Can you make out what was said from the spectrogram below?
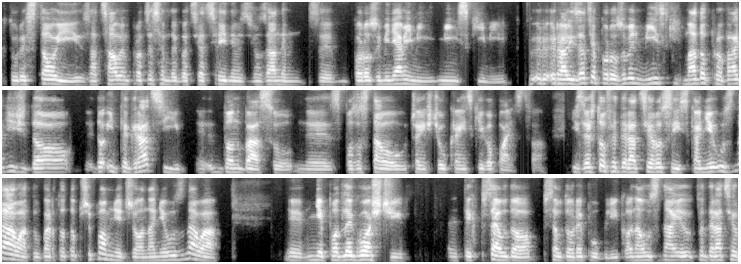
który stoi za całym procesem negocjacyjnym związanym z porozumieniami mińskimi. Realizacja porozumień mińskich ma doprowadzić do, do integracji Donbasu y, z pozostałą częścią ukraińskiego państwa. I zresztą Federacja Rosyjska nie uznała, tu warto to przypomnieć, że ona nie uznała Y, niepodległości tych pseudo, pseudorepublik. Ona uznaje, Federacja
